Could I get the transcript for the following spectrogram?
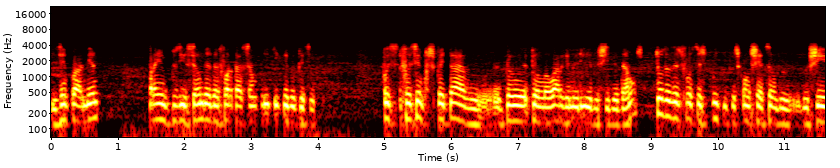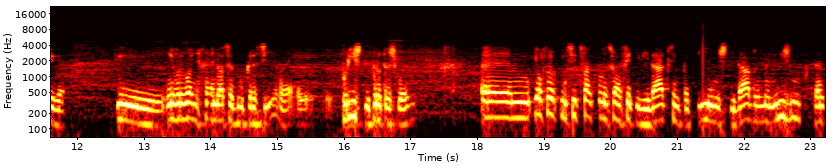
exemplarmente para a imposição da, da forte ação política do PCP. Foi, foi sempre respeitado eh, pela, pela, larga maioria dos cidadãos, todas as forças políticas, com exceção do, do Chega, que envergonha a nossa democracia, é? por isto e por outras coisas um, ele foi reconhecido de facto pela sua afetividade, simpatia, honestidade, humanismo, portanto,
